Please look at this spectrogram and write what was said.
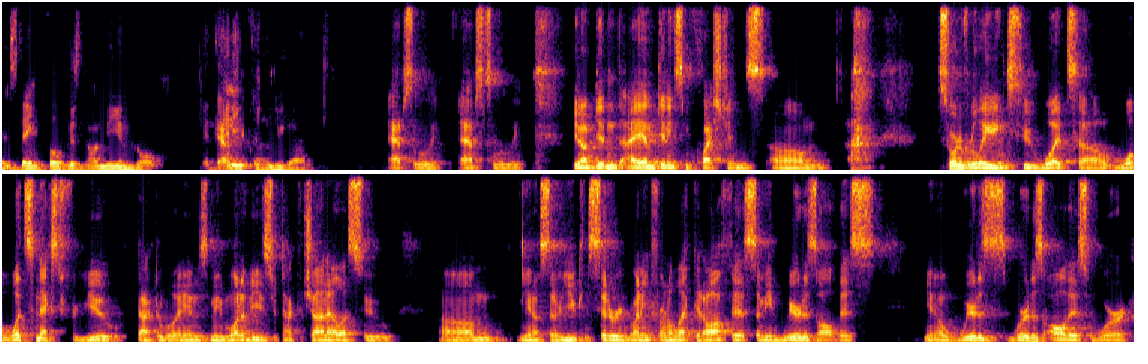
and staying focused on the end goal. And yeah. anybody can do that. Absolutely, absolutely. You know, I'm getting, I am getting some questions, um, sort of relating to what, uh, what what's next for you, Dr. Williams. I mean, one of these, are Dr. John Ellis, who, um, you know, so are you considering running for an elected office? I mean, where does all this, you know, where does where does all this work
